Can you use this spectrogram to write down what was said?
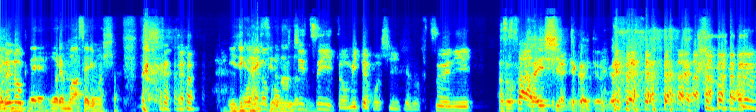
俺の俺も焦りました。2時間俺の必要なんだと告知ツイートを見てほしいけど、普通にあ、そうそう、開始って書いてあるから。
